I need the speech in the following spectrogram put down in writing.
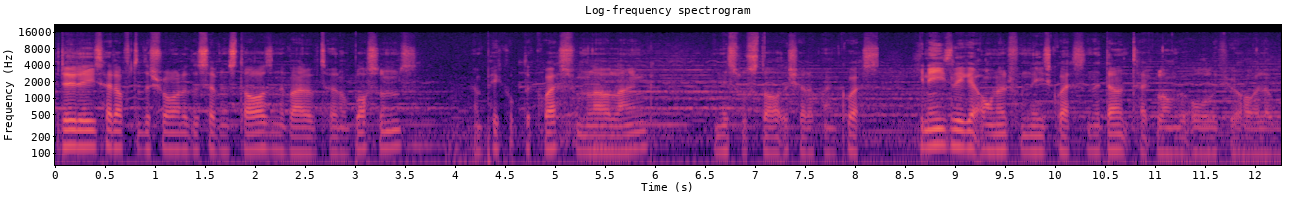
To do these head off to the Shrine of the Seven Stars in the Vale of Eternal Blossoms and pick up the quest from Lo Lang and this will start the Shado-Pan quest. You can easily get honoured from these quests and they don't take long at all if you're high level.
